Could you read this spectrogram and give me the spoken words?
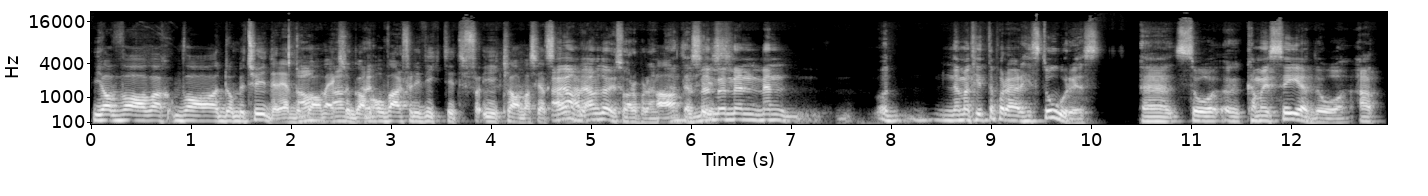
Ja, vad, vad, vad de betyder, endogama, ja, exogama, ja, och varför det är viktigt för, i klanbaserat samhälle. Ja, ja, du har ju svarat på den. Ja, men, men, men, men när man tittar på det här historiskt eh, så eh, kan man ju se då att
